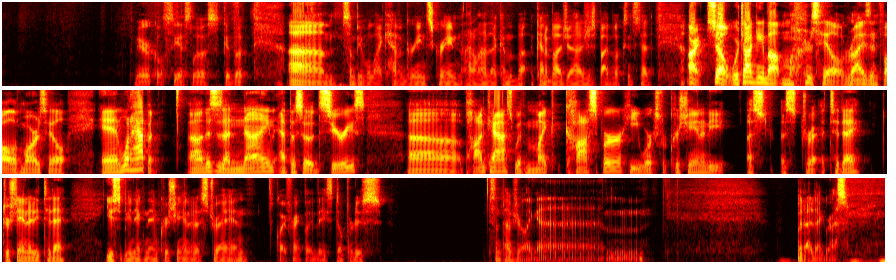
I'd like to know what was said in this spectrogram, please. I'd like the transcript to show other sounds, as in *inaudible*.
Miracle, C.S. Lewis, good book. Um, some people like have a green screen. I don't have that kind of, bu- kind of budget. I just buy books instead. All right, so we're talking about *laughs* Mars Hill, Rise and Fall of Mars Hill, and what happened. Uh, this is a nine episode series, uh, podcast with Mike Cosper. He works for Christianity Today. Christianity Today used to be nicknamed Christianity Astray, and quite frankly, they still produce. Sometimes you're like, um, but I digress.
